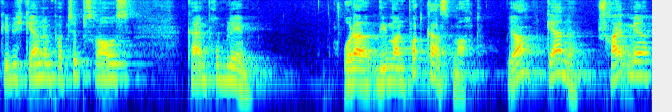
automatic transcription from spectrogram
Gebe ich gerne ein paar Tipps raus, kein Problem. Oder wie man einen Podcast macht. Ja, gerne. Schreib mir,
